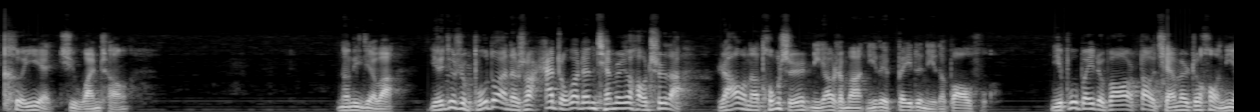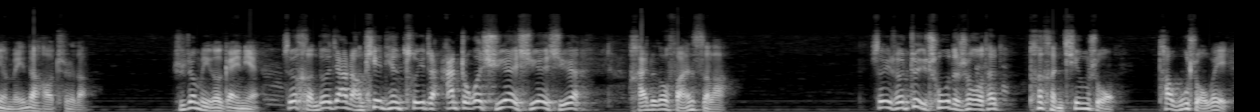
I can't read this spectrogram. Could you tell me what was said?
课业去完成，能理解吧？也就是不断的说啊，走过咱们前面有好吃的，然后呢，同时你要什么？你得背着你的包袱，你不背着包到前面之后，你也没那好吃的。是这么一个概念，所以很多家长天天催着啊，着学学学，孩子都烦死了。所以说最初的时候他他很轻松，他无所谓，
